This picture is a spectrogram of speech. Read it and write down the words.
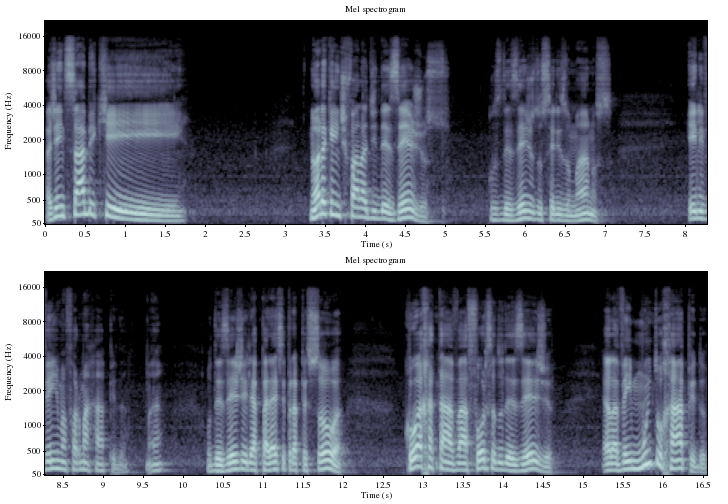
A gente sabe que na hora que a gente fala de desejos, os desejos dos seres humanos, ele vem de uma forma rápida. Né? O desejo ele aparece para a pessoa, Koachatava, a força do desejo, ela vem muito rápido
